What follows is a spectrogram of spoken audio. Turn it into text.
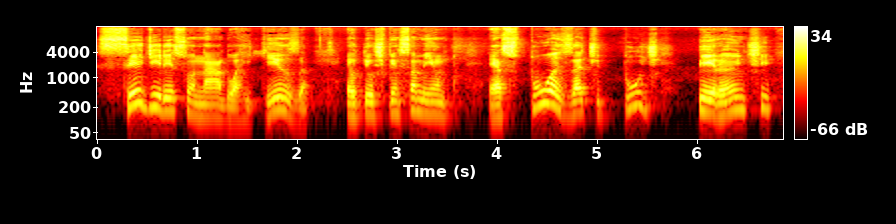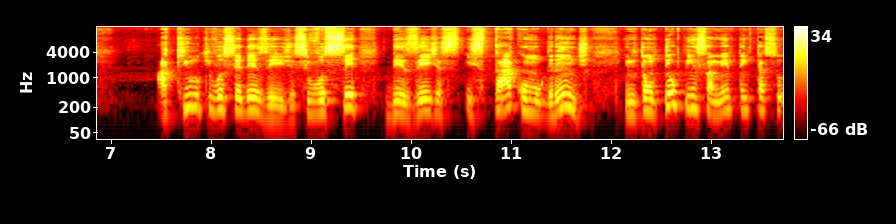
ser direcionado à riqueza é os teus pensamentos, é as tuas atitudes perante aquilo que você deseja. Se você deseja estar como grande, então teu pensamento tem que estar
